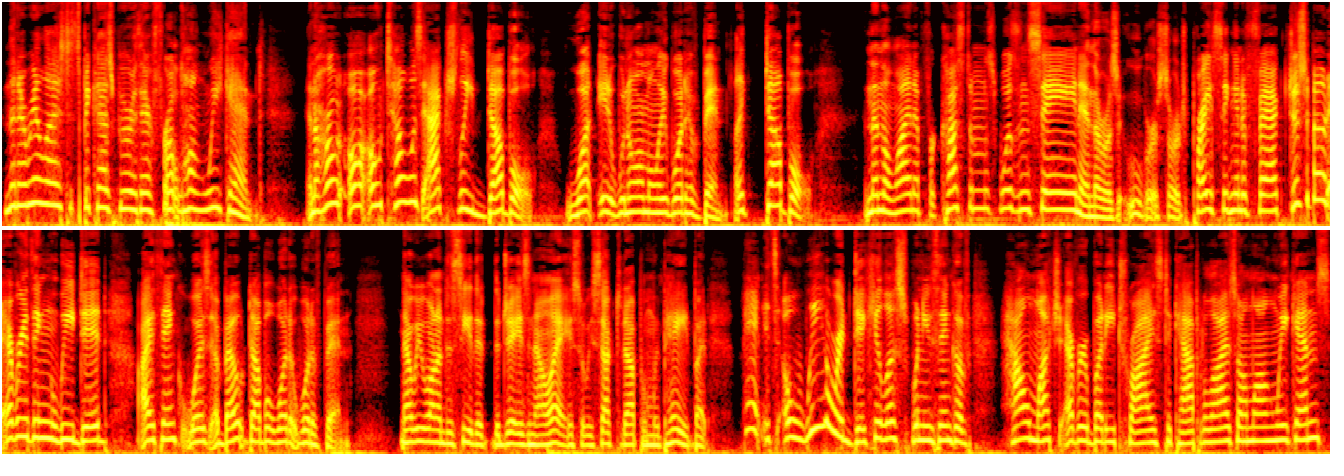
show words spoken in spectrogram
And then I realized it's because we were there for a long weekend. And our, our hotel was actually double what it normally would have been. Like double. And then the lineup for customs was insane, and there was Uber surge pricing in effect. Just about everything we did, I think, was about double what it would have been. Now we wanted to see the, the Jays in LA, so we sucked it up and we paid. But man, it's a wee ridiculous when you think of how much everybody tries to capitalize on long weekends.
